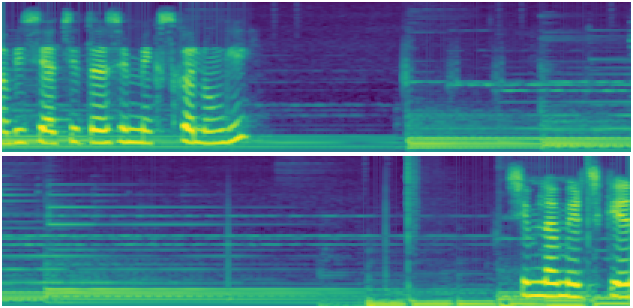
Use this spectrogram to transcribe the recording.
अब इसे अच्छी तरह से मिक्स कर लूँगी। शिमला मिर्च के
